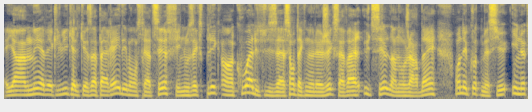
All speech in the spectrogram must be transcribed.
Ayant amené avec lui quelques appareils démonstratifs, il nous explique en quoi l'utilisation technologique s'avère utile dans nos jardins. On écoute Monsieur Inuk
